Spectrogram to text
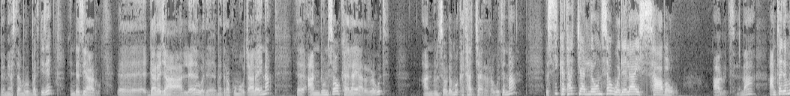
በሚያስተምሩበት ጊዜ እንደዚህ አሉ። ደረጃ አለ ወደ መድረኩ መውጫ ላይ እና አንዱን ሰው ከላይ ያደረጉት፣ አንዱን ሰው ደግሞ ከታች ያደረጉት እና እስቲ ከታች ያለውን ሰው ወደ ላይ ሳበው አሉት እና አንተ ደግሞ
